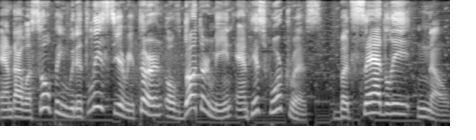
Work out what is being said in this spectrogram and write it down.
And I was hoping we'd at least see a return of Dr. Mean and his fortress. But sadly, no.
